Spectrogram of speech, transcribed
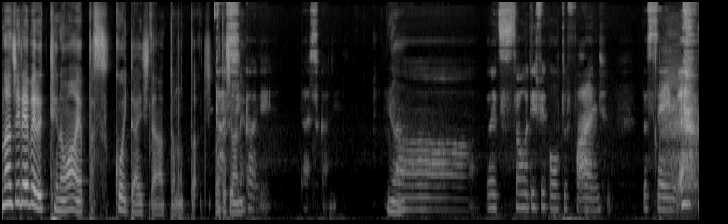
同じレベルっていうのはやっぱすっごい大事だなって思った。私はね。確かに。確かに。いや。あ it's so difficult to find the same.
